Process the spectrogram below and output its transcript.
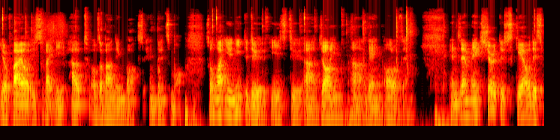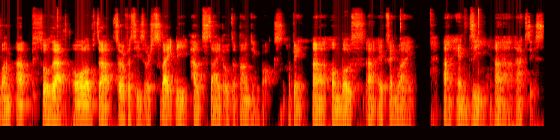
your file is slightly out of the bounding box and then small. So what you need to do is to join again all of them and then make sure to scale this one up so that all of the surfaces are slightly outside of the bounding box, okay, uh, on both uh, X and Y uh, and Z uh, axis.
